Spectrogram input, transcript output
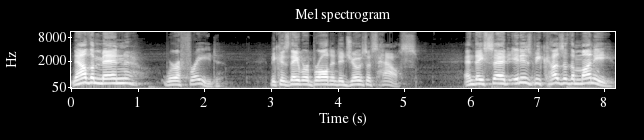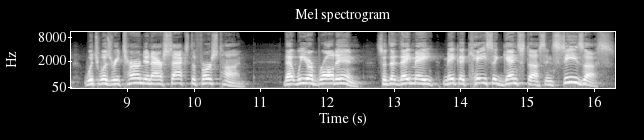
Now the men were afraid because they were brought into Joseph's house. And they said, It is because of the money which was returned in our sacks the first time that we are brought in, so that they may make a case against us and seize us.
